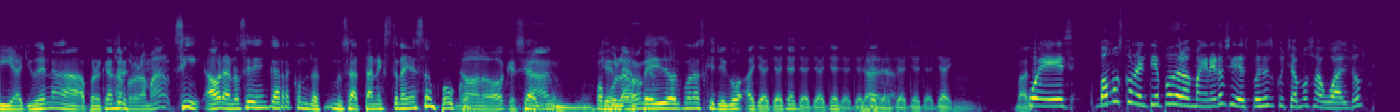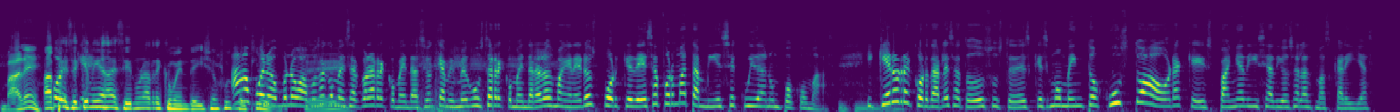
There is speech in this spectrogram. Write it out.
y ayuden a poner canciones. programar? Sí, ahora no se den garra con las, o sea, tan extrañas tampoco. No, no, que O sea, sean que me han pedido algunas que llegó ay, ay, ay, ay, ay, ay, ay, ay, ay, ay, ay, ay, ay, ay. Mm. ¿Vale? Pues vamos con el tiempo de los mañaneros y después escuchamos a Waldo. Vale. ah, pensé que me ibas a decir una recommendation fútbol Ah, club. bueno, bueno, vamos a comenzar con la recomendación que a mí me gusta recomendar a los mañaneros porque de esa forma también se cuidan un poco más. Y quiero recordarles a todos ustedes que es momento, justo ahora que España dice adiós a las mascarillas,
